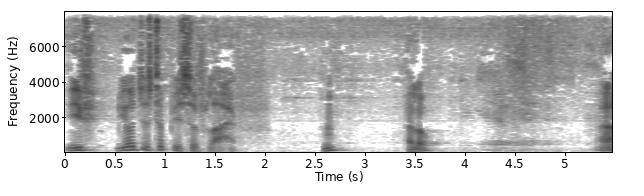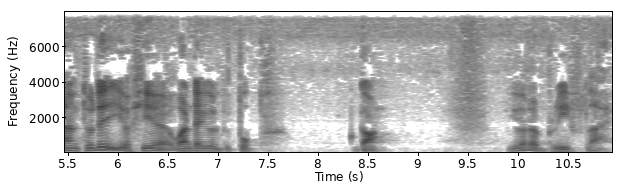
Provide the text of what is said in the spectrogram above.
If you're just a piece of life, hmm? Hello? And today you're here, one day you'll be poop, gone. You're a brief life.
